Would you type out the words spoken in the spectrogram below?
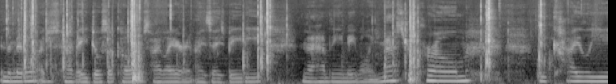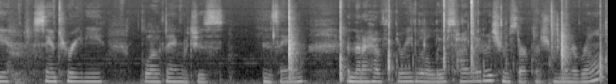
In the middle, I just have a Dose of Colors highlighter and Ice Ice Baby. And then I have the Maybelline Master Chrome, the Kylie Santorini Glow thing, which is insane. And then I have three little loose highlighters from Star Crush Minerals.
